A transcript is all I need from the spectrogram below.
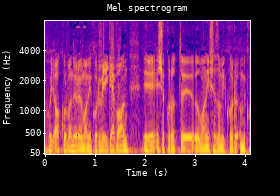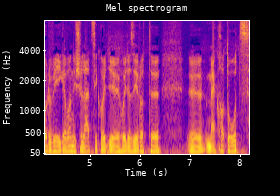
hogy akkor van öröm, amikor vége van, és akkor ott van is az, amikor, amikor vége van, és látszik, hogy, hogy azért ott meghatódsz,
